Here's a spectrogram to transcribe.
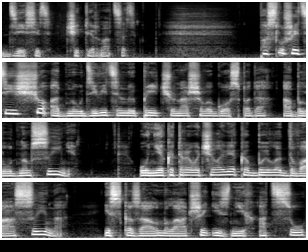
10, 14. Послушайте еще одну удивительную притчу нашего Господа о блудном сыне. У некоторого человека было два сына, и сказал младший из них отцу,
